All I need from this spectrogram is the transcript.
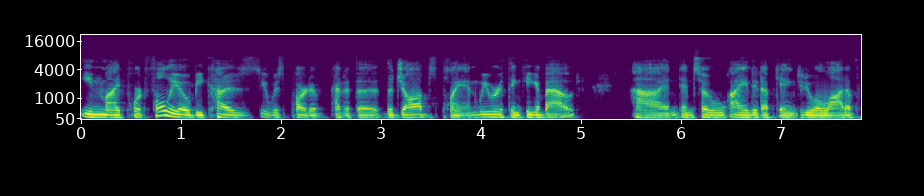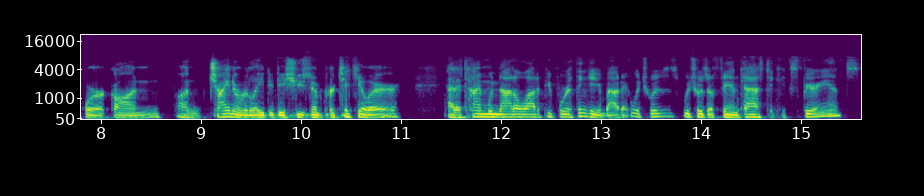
in my portfolio because it was part of kind of the the jobs plan we were thinking about. Uh, and, and so I ended up getting to do a lot of work on on China related issues in particular at a time when not a lot of people were thinking about it, which was which was a fantastic experience.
